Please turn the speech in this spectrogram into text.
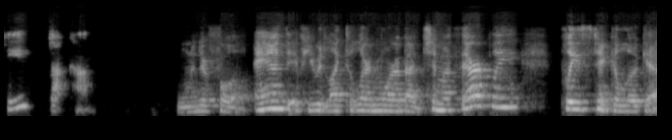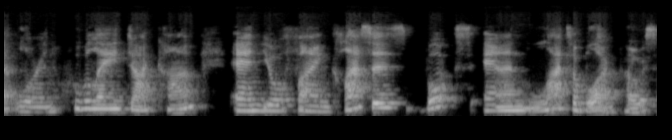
P.com. Wonderful. And if you would like to learn more about gemmotherapy, please take a look at laurenhubele.com and you'll find classes, books, and lots of blog posts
